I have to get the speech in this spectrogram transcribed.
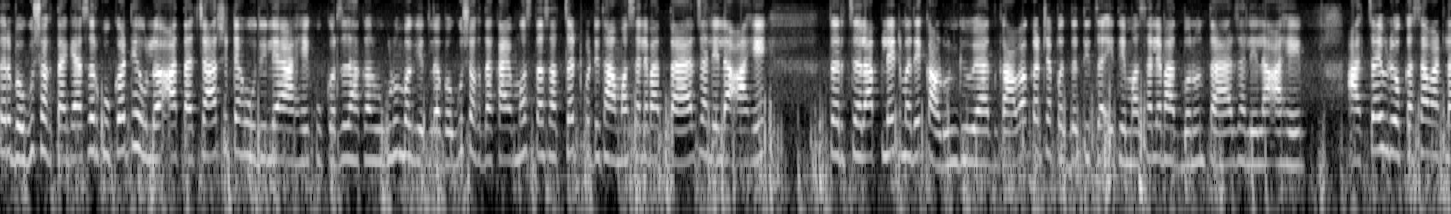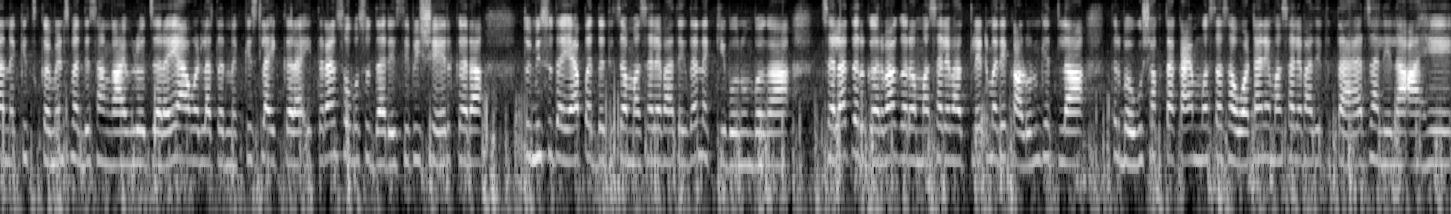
तर बघू शकता गॅसवर कुकर ठेवलं आता चार शिट्ट्या होऊ दिल्या आहे. कुकरचं झाकण उघडून बघितलं. बघू शकता काय मस्त असा चटपटीत हा मसाले भात तयार झालेला आहे. तर चला प्लेटमध्ये काढून घेऊयात. गावाकडच्या पद्धतीचा इथे मसाले भात बनवून तयार झालेला आहे. आजचा व्हिडिओ कसा वाटला नक्कीच कमेंट्समध्ये सांगा. व्हिडिओ जराही आवडला तर नक्कीच लाईक करा. इतरांसोबतसुद्धा रेसिपी शेअर करा. तुम्हीसुद्धा या पद्धतीचा मसाले भात एकदा नक्की बनवून बघा. चला तर गरमागरम मसाले भात प्लेटमध्ये काढून घेतला. तर बघू शकता काय मस्त असा वाटाणे मसाले भात इथे तयार झालेला आहे.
